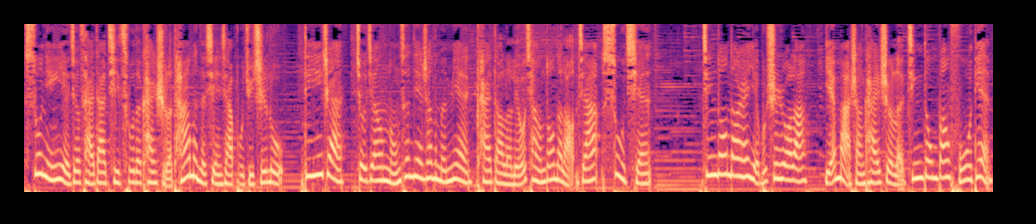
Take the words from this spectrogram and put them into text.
苏宁也就财大气粗地开始了他们的线下布局之路，第一站就将农村电商的门面开到了刘强东的老家宿迁。京东当然也不示弱了，也马上开设了京东帮服务店。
